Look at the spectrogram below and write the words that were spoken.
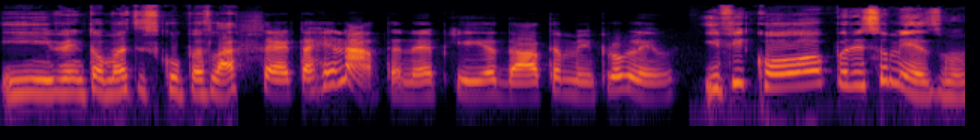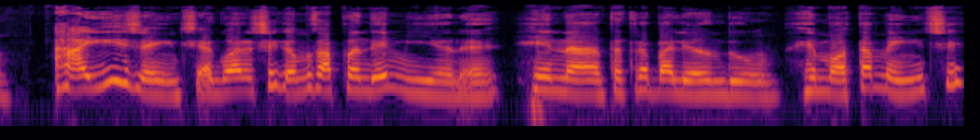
e inventou umas desculpas lá certa a Renata, né? Porque ia dar também problema. E ficou por isso mesmo. Aí, gente, agora chegamos à pandemia, né? Renata trabalhando remotamente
